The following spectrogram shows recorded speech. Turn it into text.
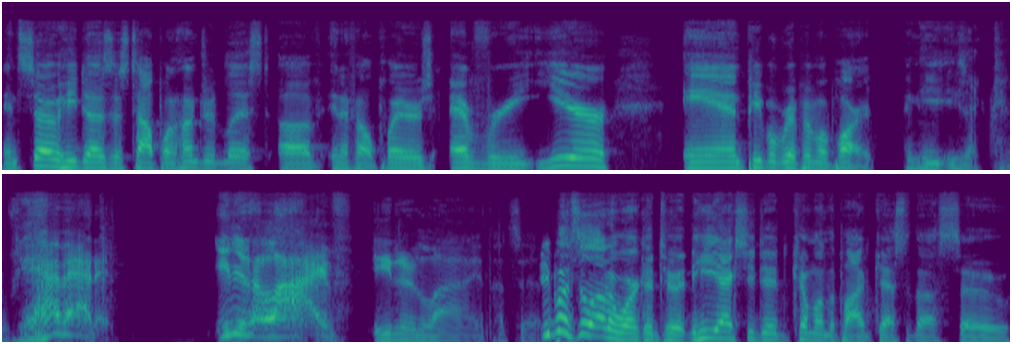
And so he does his top 100 list of NFL players every year, and people rip him apart. And he, he's like, have at it. Eat it alive. Eat it alive. That's it. He puts a lot of work into it. And he actually did come on the podcast with us. So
